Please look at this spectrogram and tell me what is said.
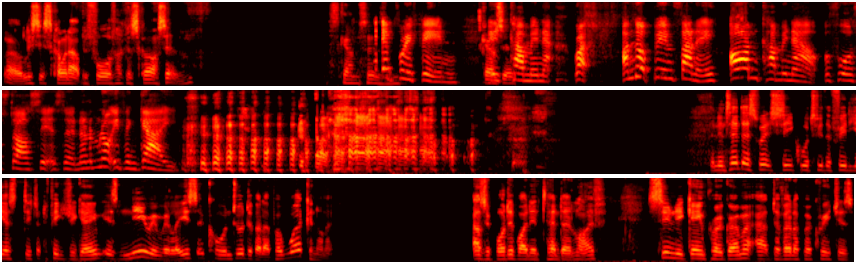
Well, at least it's coming out before fucking Scar Citizen. Scam Citizen. Everything Scar is Citizen. coming out. Right, I'm not being funny. I'm coming out before Star Citizen, and I'm not even gay. The Nintendo Switch sequel to the 3DS Detective Pikachu game is nearing release, according to a developer working on it. As reported by Nintendo Life, senior game programmer at Developer Creatures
